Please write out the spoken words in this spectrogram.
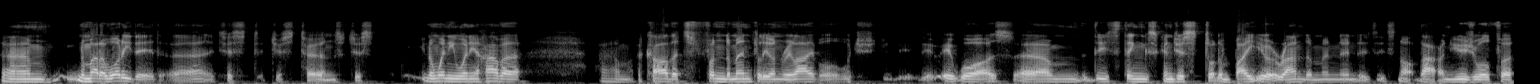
Um, no matter what he did, uh, it just it just turns. Just you know, when you when you have a um, a car that's fundamentally unreliable, which it, was, um, these things can just sort of bite you at random, and, and it's not that unusual for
